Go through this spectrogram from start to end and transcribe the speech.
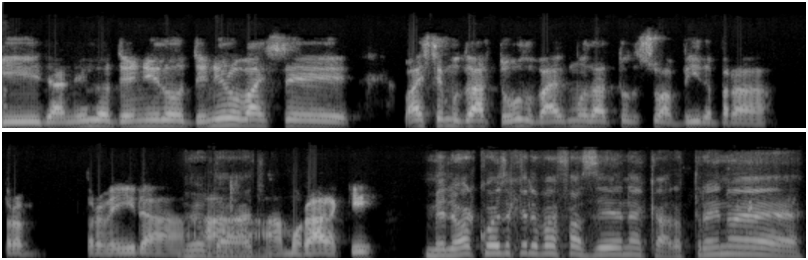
e Danilo Danilo Danilo vai ser vai se mudar tudo vai mudar toda a sua vida para para vir a, a, a morar aqui melhor coisa que ele vai fazer né cara o treino é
